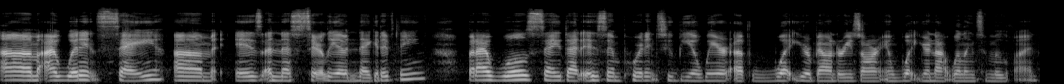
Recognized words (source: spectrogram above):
um, I wouldn't say um, is a necessarily a negative thing, but I will say that it is important to be aware of what your boundaries are and what you're not willing to move on.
